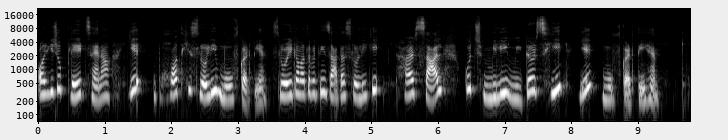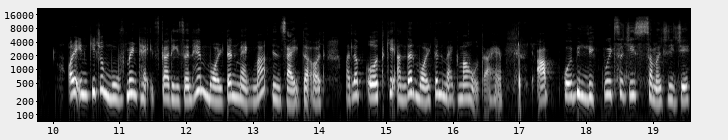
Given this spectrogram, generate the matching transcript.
और ये जो प्लेट्स हैं ना, ये बहुत ही स्लोली मूव करती हैं। स्लोली का मतलब इतनी ज़्यादा स्लोली कि हर साल कुछ मिलीमीटर्स ही ये मूव करती हैं। और इनकी जो मूवमेंट है, इसका रीज़न है molten magma inside the earth मतलब अर्थ के अंदर मॉल्टन मैग्मा होता है। आप कोई भी लिक्विड से चीज़ समझ लीजिए।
